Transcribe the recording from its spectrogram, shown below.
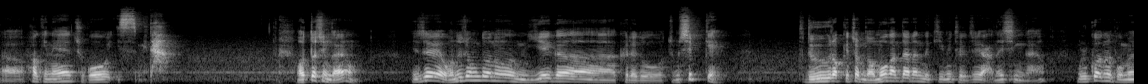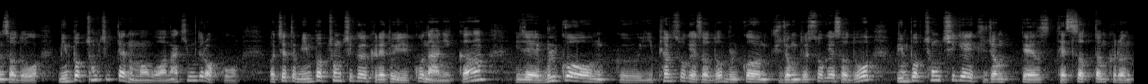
어, 확인해 주고 있습니다. 어떠신가요? 이제 어느 정도는 이해가 그래도 좀 쉽게 부드럽게 좀 넘어간다는 느낌이 들지 않으신가요? 물건을 보면서도 민법 총칙 때는 뭐 워낙 힘들었고 어쨌든 민법 총칙을 그래도 읽고 나니까 이제 물건 그 이 편 속에서도 물건 규정들 속에서도 민법 총칙에 규정됐었던 그런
